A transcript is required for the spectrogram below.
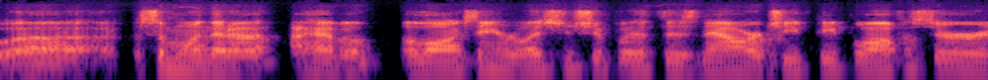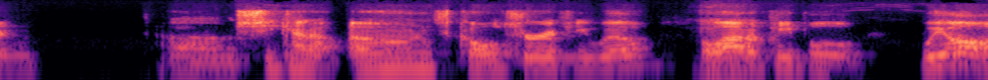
uh, someone that I, I have a, a long-standing relationship with is now our chief people officer, and um, she kind of owns culture, if you will. Mm-hmm. A lot of people, we all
